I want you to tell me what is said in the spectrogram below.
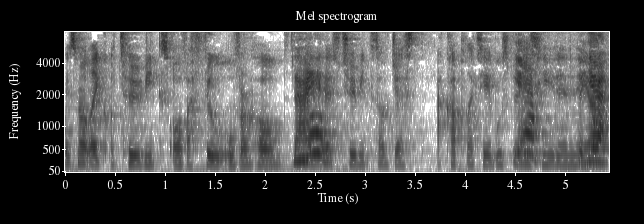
it's not like two weeks of a full overhauled diet. No. It's two weeks of just couple of tablespoons yeah, here and but there. yeah,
